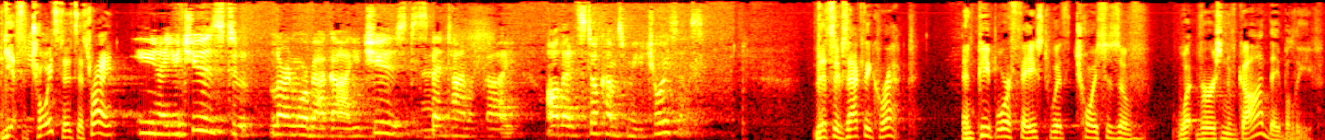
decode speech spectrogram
Yes, the choices, that's right. You know, you choose to learn more about God, you choose to spend time with God. All that, it still comes from your choices. That's exactly correct. And people are faced with choices of what version of God they believe,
